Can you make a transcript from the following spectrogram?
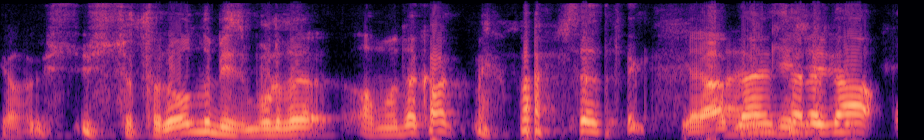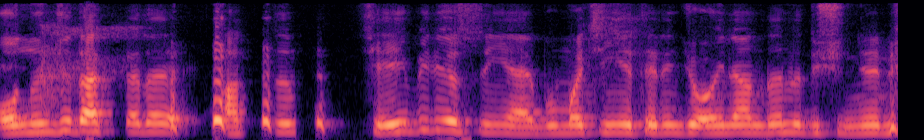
Ya üst, üst sıfır oldu biz burada amuda kalkmaya başladık. Ya yani ben gecenin... sana daha 10. dakikada attığım şeyi biliyorsun yani bu maçın yeterince oynandığını düşünüyorum.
